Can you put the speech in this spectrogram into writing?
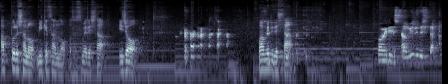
アップル社の三池さんのおすすめでした以上マーメルでした。ファミリーでしたサ。ミルでした。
